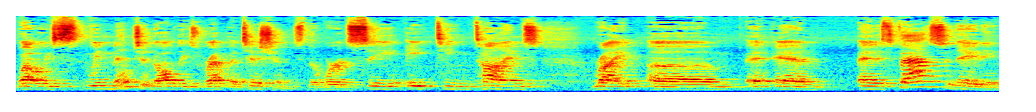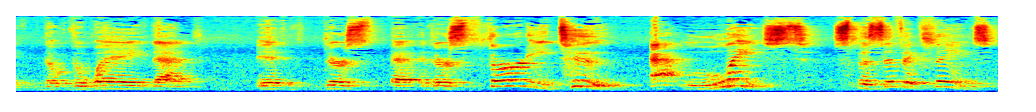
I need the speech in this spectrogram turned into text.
well, we, we mentioned all these repetitions, the word see 18 times, right? Um, and, and it's fascinating the, the way that it, there's, uh, there's 32 at least specific things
